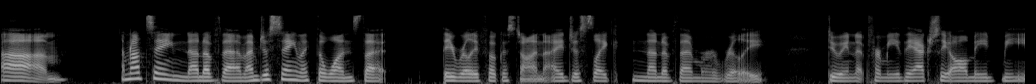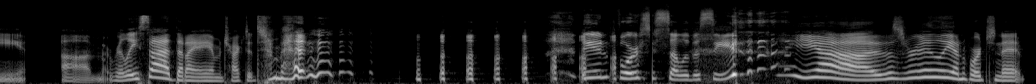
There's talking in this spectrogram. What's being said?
um I'm not saying none of them. I'm just saying like the ones that they really focused on. I just like none of them were really doing it for me. They actually all made me um really sad that I am attracted to men. they enforced celibacy. yeah, it was really unfortunate.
